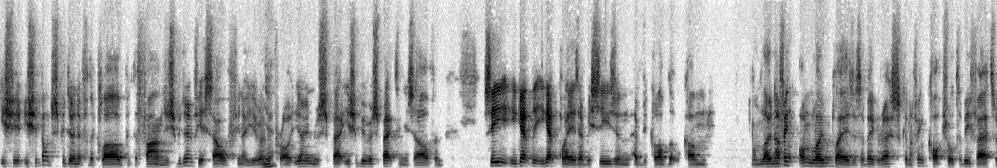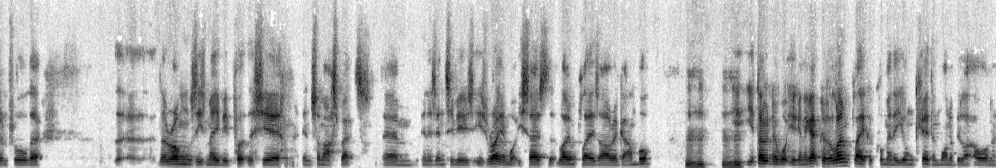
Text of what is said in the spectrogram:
you should you should not just be doing it for the club, the fans. You should be doing it for yourself. You know, your own yeah. pride, your own respect. You should be respecting yourself. And see, you get that you get players every season, every club that will come on loan. I think on loan players it's a big risk, and I think Cotterill, to be fair to him, for all the the, the wrongs he's maybe put this year in some aspects um, in his interviews, he's right in what he says that loan players are a gamble. Mm-hmm, mm-hmm. You, you, don't know what you're going to get because a lone player could come in a young kid and want to be like, I want to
